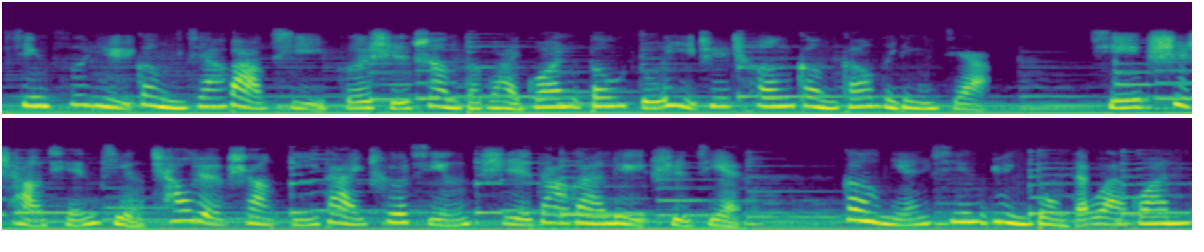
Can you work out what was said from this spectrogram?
新思域更加霸气和时尚的外观都足以支撑更高的定价。其市场前景超越上一代车型是大概率事件。更年轻运动的外观，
